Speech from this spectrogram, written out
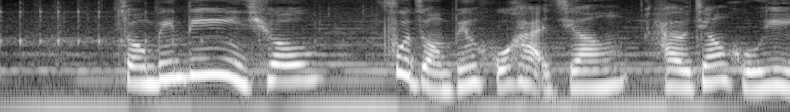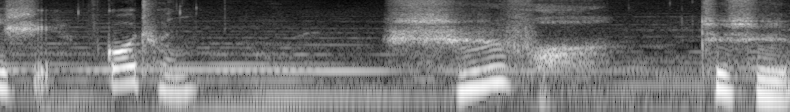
——总兵丁义秋、副总兵胡海江，还有江湖义士郭纯。师傅，这是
